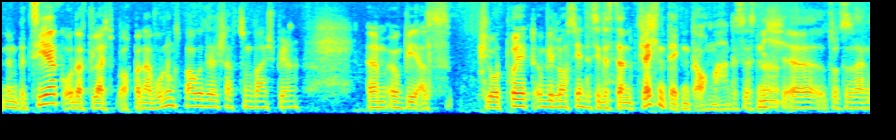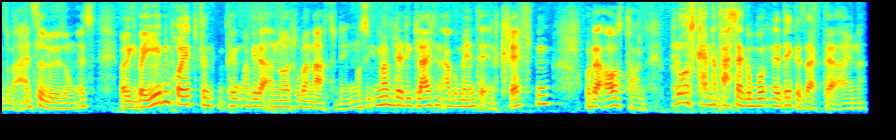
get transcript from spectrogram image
in einem Bezirk oder vielleicht auch bei einer Wohnungsbaugesellschaft zum Beispiel ähm, irgendwie als Pilotprojekt irgendwie lancieren, dass sie das dann flächendeckend auch machen, dass das nicht ja. äh, sozusagen so eine Einzellösung ist. Weil bei jedem Projekt fängt, fängt man wieder an, neu drüber nachzudenken. Muss immer wieder die gleichen Argumente entkräften oder austauschen. Bloß keine wassergebundene Decke, sagt der eine.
